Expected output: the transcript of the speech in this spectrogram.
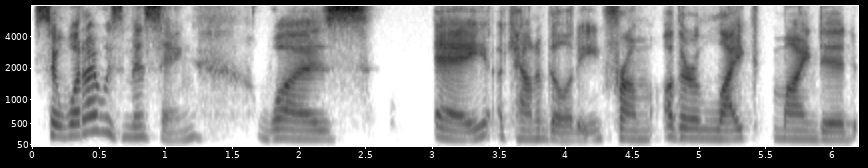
So what i was missing was a accountability from other like-minded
